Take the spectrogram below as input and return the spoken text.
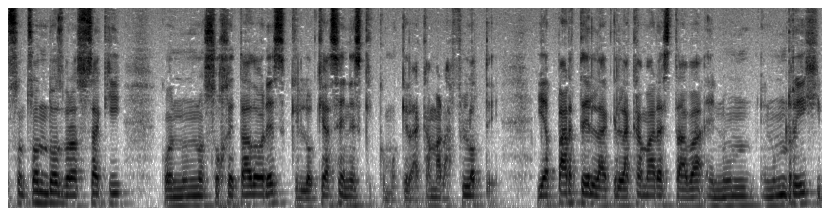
son, son dos brazos aquí, con unos sujetadores que lo que hacen es que como que la cámara flote. Y aparte la, la cámara estaba en un, en un rig y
